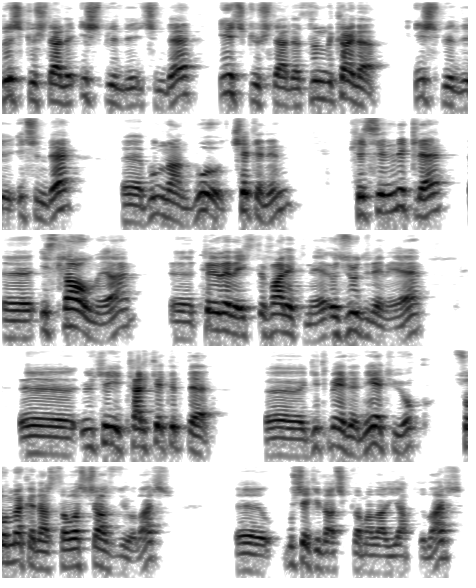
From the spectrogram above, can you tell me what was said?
dış güçlerle işbirliği içinde, iç güçlerle, zındıkayla işbirliği içinde e, bulunan bu çetenin kesinlikle e, ıslah olmaya, e, tövbe ve istiğfar etmeye, özür dilemeye, e, ülkeyi terk edip de e, gitmeye de niyeti yok. Sonuna kadar savaşacağız diyorlar. E, bu şekilde açıklamalar yaptılar.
